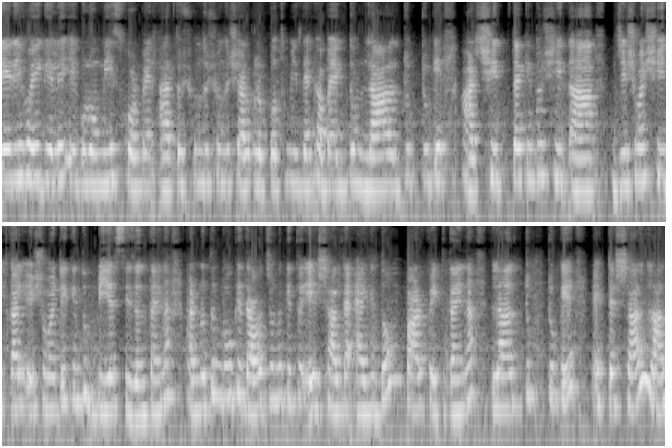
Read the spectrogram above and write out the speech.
দেরি হয়ে গেলে এগুলো মিস করবেন। এত সুন্দর সুন্দর শালগুলো প্রথমেই দেখাবো একদম লাল টুকটুকে। আর শীতটা কিন্তু শীত যে সময় শীতকাল, এই সময়টাই কিন্তু বিয়ের সিজন তাই না? আর নতুন বউকে দেওয়ার জন্য কিন্তু এই শালটা একদম পারফেক্ট তাই না? লাল টুকটুকে একটা শাল, লাল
